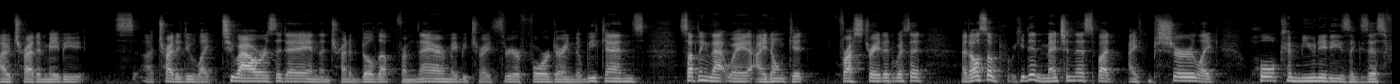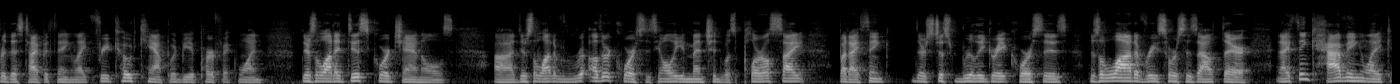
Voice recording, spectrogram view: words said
I would try to maybe uh, try to do like two hours a day and then try to build up from there, maybe try three or four during the weekends. Something that way I don't get frustrated with it. It also he didn't mention this, but I'm sure like whole communities exist for this type of thing. Like Free Code Camp would be a perfect one. There's a lot of Discord channels. Uh, there's a lot of other courses. All you mentioned was Pluralsight, but I think there's just really great courses. There's a lot of resources out there, and I think having like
